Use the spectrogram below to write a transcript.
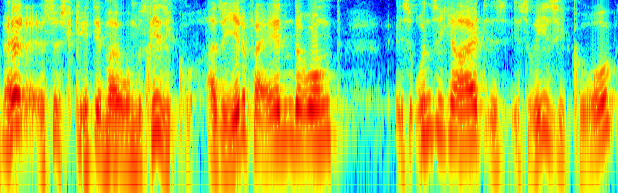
Es geht immer ums Risiko. Also jede Veränderung ist Unsicherheit, ist, ist Risiko,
